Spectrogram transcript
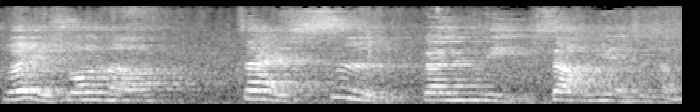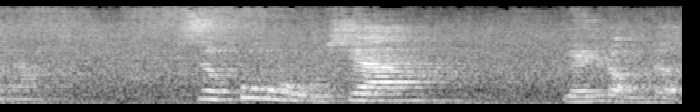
所以说呢，在事跟理上面是什么呀？是互相连融的。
